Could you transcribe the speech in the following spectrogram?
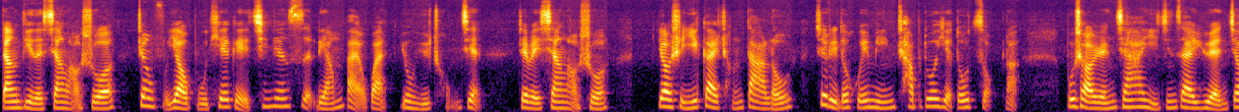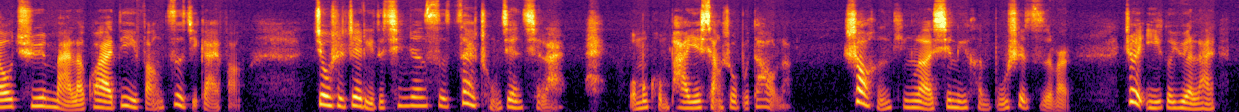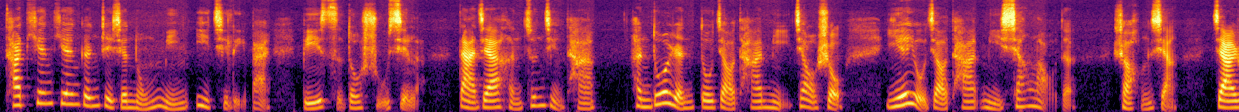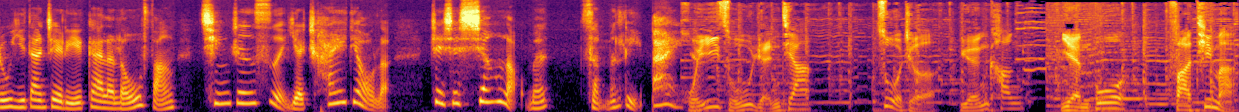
当地的乡老说，政府要补贴给清真寺两百万，用于重建。这位乡老说，要是一盖成大楼，这里的回民差不多也都走了。不少人家已经在远郊区买了块地方自己盖房。就是这里的清真寺再重建起来，唉，我们恐怕也享受不到了。邵恒听了，心里很不是滋味儿。这一个月来，他天天跟这些农民一起礼拜，彼此都熟悉了，大家很尊敬他，很多人都叫他米教授，也有叫他米乡老的。邵恒想，假如一旦这里盖了楼房，清真寺也拆掉了，这些乡老们怎么礼拜？回族人家，作者袁康，演播法蒂玛。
